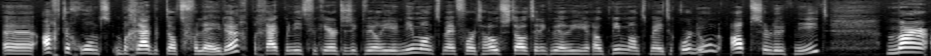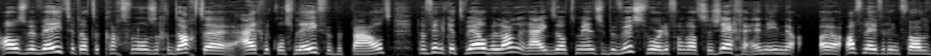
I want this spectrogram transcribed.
uh, achtergrond, begrijp ik dat volledig. Begrijp me niet verkeerd, dus ik wil hier niemand mee voor het hoofd stoten en ik wil hier ook niemand mee tekort doen. Absoluut niet. Maar als we weten dat de kracht van onze gedachten eigenlijk ons leven bepaalt, dan vind ik het wel belangrijk dat mensen bewust worden van wat ze zeggen. En in de uh, aflevering van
